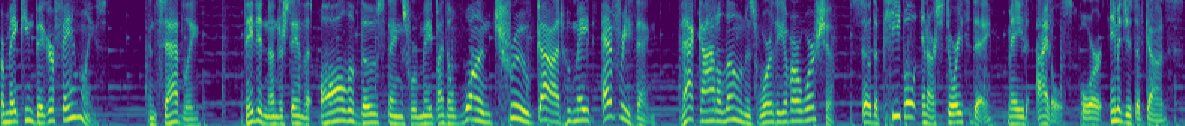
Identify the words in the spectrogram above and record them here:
or making bigger families. And sadly, they didn't understand that all of those things were made by the one true God who made everything. That God alone is worthy of our worship. So the people in our story today made idols, or images of gods,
